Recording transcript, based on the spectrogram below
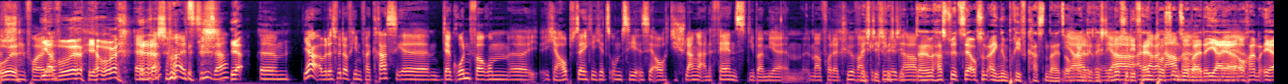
Jawohl, Folge. jawohl, jawohl. Ähm, das schon mal als Teaser. Ja. Ähm, ja, aber das wird auf jeden Fall krass. Ähm, der Grund, warum äh, ich ja hauptsächlich jetzt umziehe, ist ja auch die Schlange an Fans, die bei mir im, immer vor der Tür waren, Richtig, geklingelt richtig. haben. Da hast du jetzt ja auch so einen eigenen Briefkasten da jetzt auch Ja, eingerichtet, ja, ne? Für die Fanpost und so Name. weiter. Ja, ja, Ja, auch an, ja.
